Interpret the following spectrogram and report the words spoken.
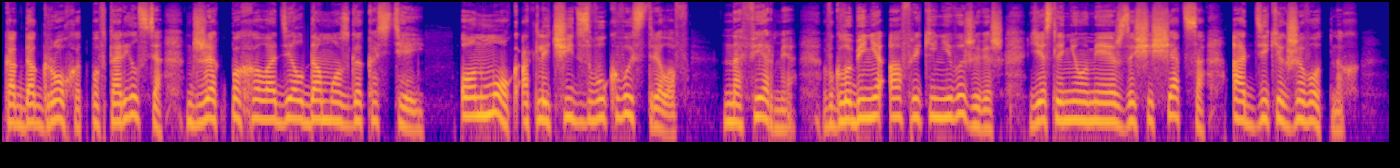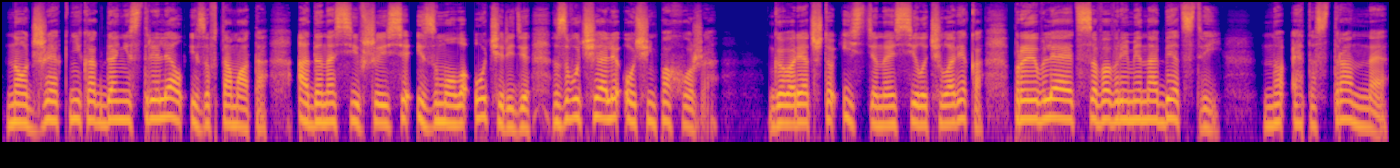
Когда грохот повторился, Джек похолодел до мозга костей. Он мог отличить звук выстрелов. На ферме, в глубине Африки не выживешь, если не умеешь защищаться от диких животных. Но Джек никогда не стрелял из автомата, а доносившиеся из мола очереди звучали очень похоже. Говорят, что истинная сила человека проявляется во времена бедствий, но это странная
